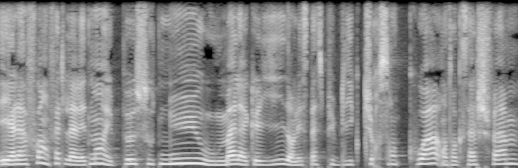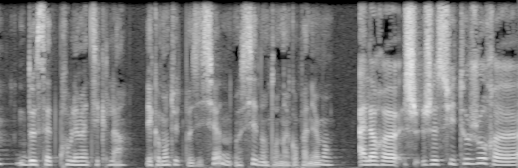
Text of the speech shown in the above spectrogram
et à la fois, en fait, l'allaitement est peu soutenu ou mal accueilli dans l'espace public. Tu ressens quoi en tant que sage-femme de cette problématique-là? Et comment tu te positionnes aussi dans ton accompagnement? Alors, euh, je, suis toujours euh,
